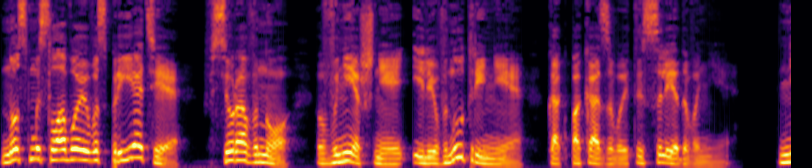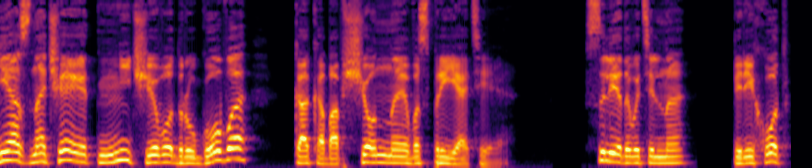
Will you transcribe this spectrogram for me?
Но смысловое восприятие все равно, внешнее или внутреннее, как показывает исследование, не означает ничего другого, как обобщенное восприятие. Следовательно, переход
